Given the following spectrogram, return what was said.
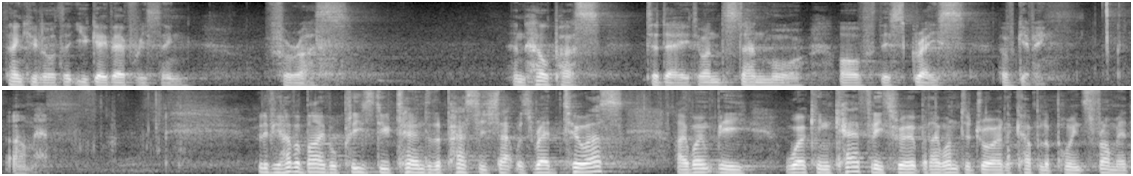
Thank you, Lord, that you gave everything for us. And help us today to understand more of this grace of giving. Amen. Well, if you have a Bible, please do turn to the passage that was read to us. I won't be working carefully through it, but I want to draw out a couple of points from it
